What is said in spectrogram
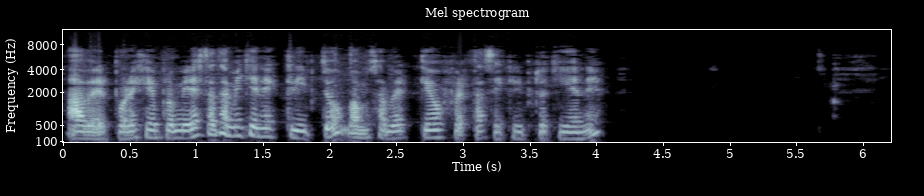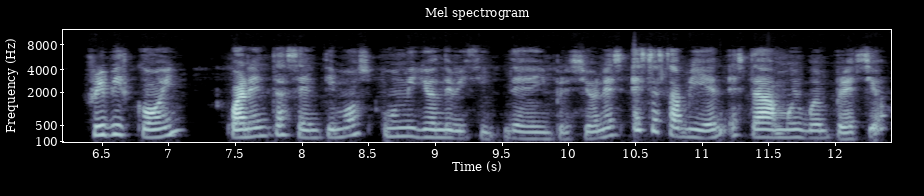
A ver, por ejemplo, mira, esta también tiene cripto. Vamos a ver qué ofertas de cripto tiene. Free Bitcoin, 40 céntimos, un millón de, impresiones. Esto está bien, está a muy buen precio,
